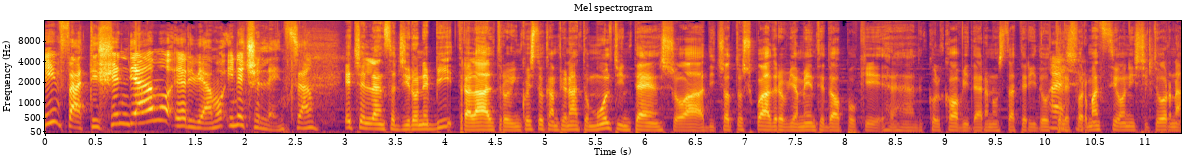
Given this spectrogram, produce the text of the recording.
Infatti scendiamo e arriviamo in eccellenza. Eccellenza Girone B, tra l'altro in questo campionato molto intenso a 18 squadre ovviamente dopo che eh, col Covid erano state ridotte Eh, le sì. formazioni, si torna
